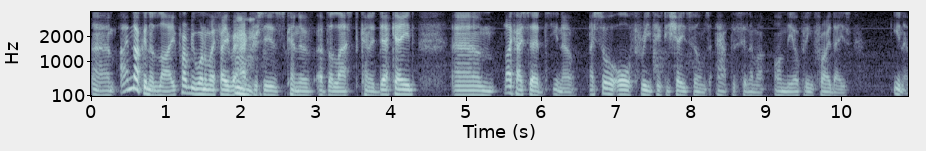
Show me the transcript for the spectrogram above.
Um, I'm not going to lie, probably one of my favorite mm. actresses, kind of of the last kind of decade. Um, like I said, you know, I saw all three Fifty Shades films at the cinema on the opening Fridays. You know,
